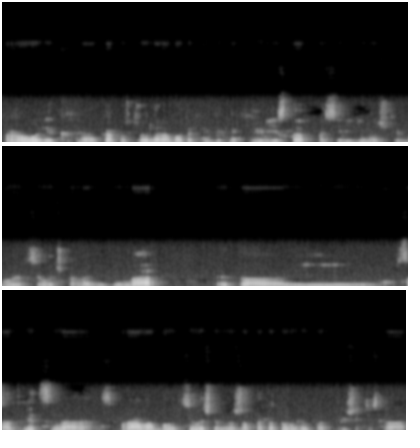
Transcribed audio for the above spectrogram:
ролик, э, как устроена работа кредитных юристов. Посерединочке будет ссылочка на вебинар. Это и, соответственно, справа будет ссылочка, нажав на которую вы подпишетесь на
